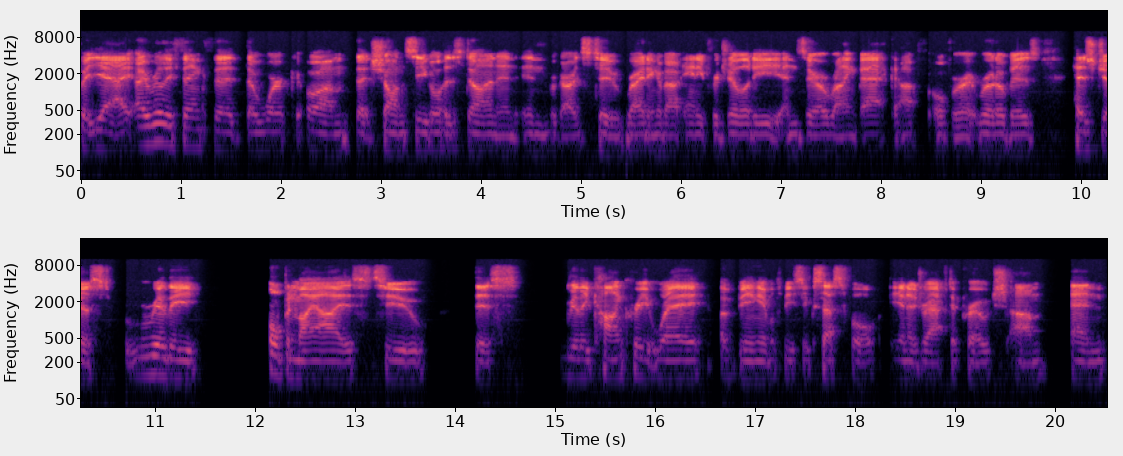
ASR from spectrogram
but yeah, I, I really think that the work um, that Shawn Siegele has done in, in regards to writing about anti fragility and zero running back uh, over at RotoViz has just really opened my eyes to this really concrete way of being able to be successful in a draft approach. Um, and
